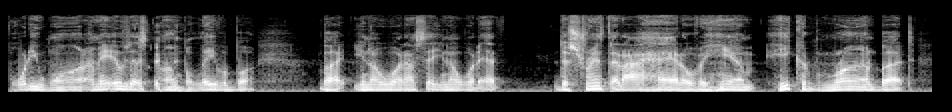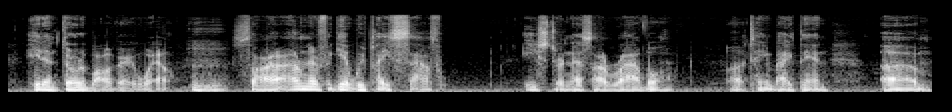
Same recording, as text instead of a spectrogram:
41. I mean, it was just unbelievable. But you know what? I said, you know what? At the strength that I had over him, he could run, but he didn't throw the ball very well. Mm-hmm. So I, will never forget, we played Southeastern. That's our rival uh, team back then. Um,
